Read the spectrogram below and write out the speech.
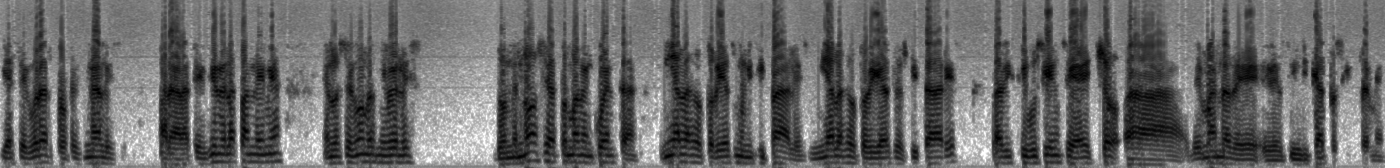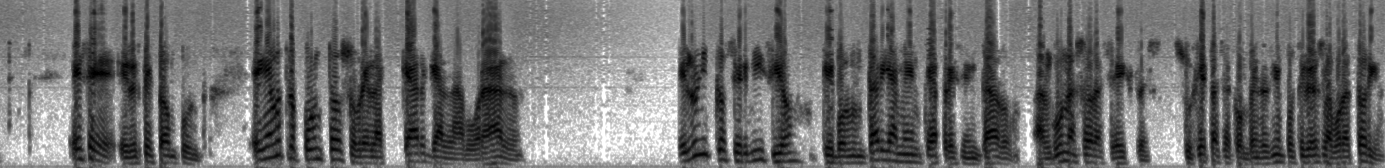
y asegurar profesionales para la atención de la pandemia en los segundos niveles donde no se ha tomado en cuenta ni a las autoridades municipales ni a las autoridades hospitalarias, la distribución se ha hecho a demanda del sindicato simplemente. Ese respecto a un punto. En el otro punto, sobre la carga laboral, el único servicio que voluntariamente ha presentado algunas horas extras sujetas a compensación posterior es laboratorio.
